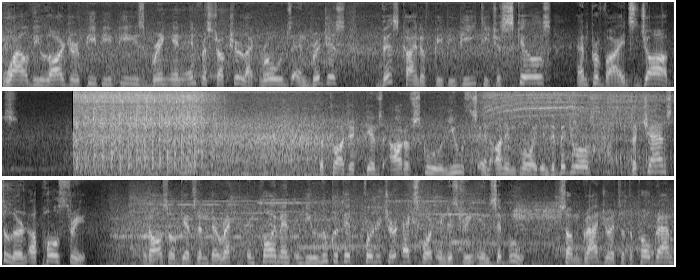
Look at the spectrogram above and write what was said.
While the larger PPPs bring in infrastructure like roads and bridges, this kind of PPP teaches skills and provides jobs. The project gives out-of-school youths and unemployed individuals the chance to learn upholstery. It also gives them direct employment in the lucrative furniture export industry in Cebu. Some graduates of the program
